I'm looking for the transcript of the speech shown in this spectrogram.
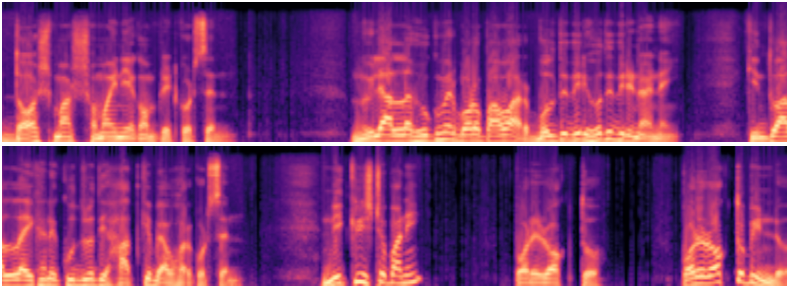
দশ মাস সময় নিয়ে কমপ্লিট করছেন। নইলে আল্লাহর হুকুমের বড় পাওয়ার বলতে দেরি হতে দেরি নয় নাই। কিন্তু আল্লাহ এখানে কুদরতি হাতকে ব্যবহার করছেন। নিকৃষ্ট পানি, পরে রক্ত। পরে রক্তপিণ্ড।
